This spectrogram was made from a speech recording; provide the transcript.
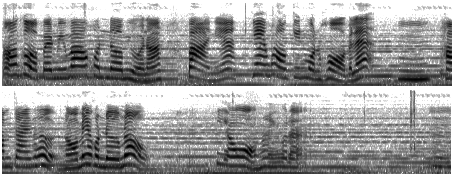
ถ้าเกิดเป็นวิว่าคนเดิมอยู่นะ ป่านเนี้ยแย่งพวกเรากินหมดห่อไปแล้วอืมทำใจเถอะ น้องไม่ใช่คนเดิมแล้วพี่เอาออกให้ก็ได้อืม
